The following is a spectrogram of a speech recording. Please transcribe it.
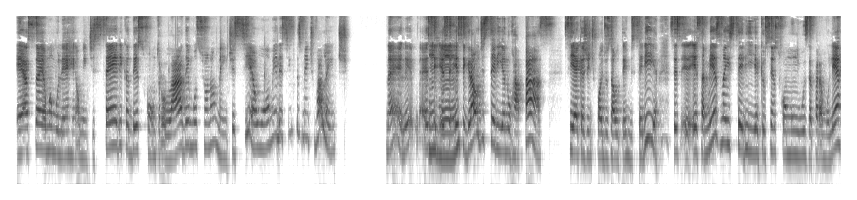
essa é uma mulher realmente histérica, descontrolada emocionalmente. Se é um homem, ele é simplesmente valente. Né? Ele, esse, uhum. esse, esse grau de histeria no rapaz se é que a gente pode usar o termo histeria, essa mesma histeria que o senso comum usa para a mulher,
